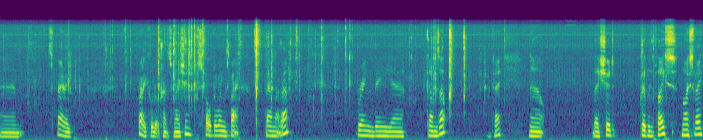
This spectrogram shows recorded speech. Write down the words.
Um, it's very, very cool little transformation. Just fold the wings back down like that. Bring the uh, guns up. Okay. Now they should clip into place nicely.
